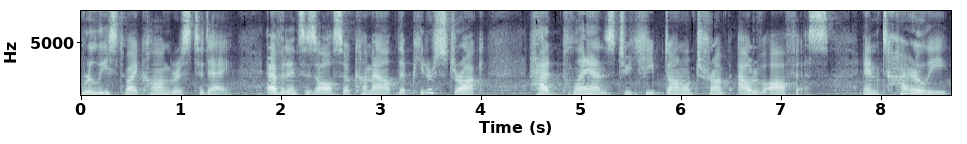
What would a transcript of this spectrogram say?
released by Congress today, evidence has also come out that Peter Strzok had plans to keep Donald Trump out of office, entirely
